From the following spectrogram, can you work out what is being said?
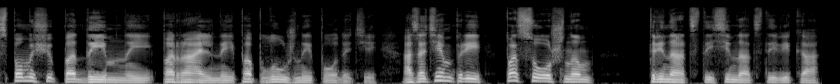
с помощью подымной, паральной, поплужной подати, а затем при посошном XIII-XVII века,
